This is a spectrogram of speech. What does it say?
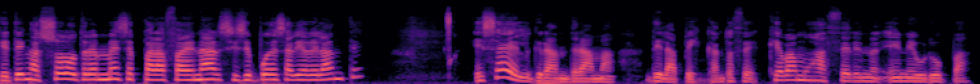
que tenga solo tres meses para faenar si se puede salir adelante? Ese es el gran drama de la pesca. Entonces, ¿qué vamos a hacer en, en Europa?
